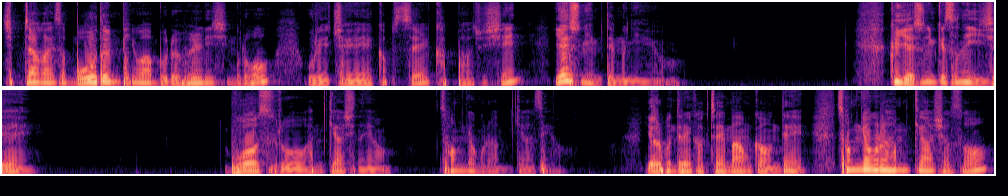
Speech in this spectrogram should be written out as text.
십자가에서 모든 피와 물을 흘리심으로 우리의 죄의 값을 갚아주신 예수님 때문이에요. 그 예수님께서는 이제 무엇으로 함께 하시나요? 성령으로 함께 하세요. 여러분들의 각자의 마음 가운데 성령으로 함께 하셔서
